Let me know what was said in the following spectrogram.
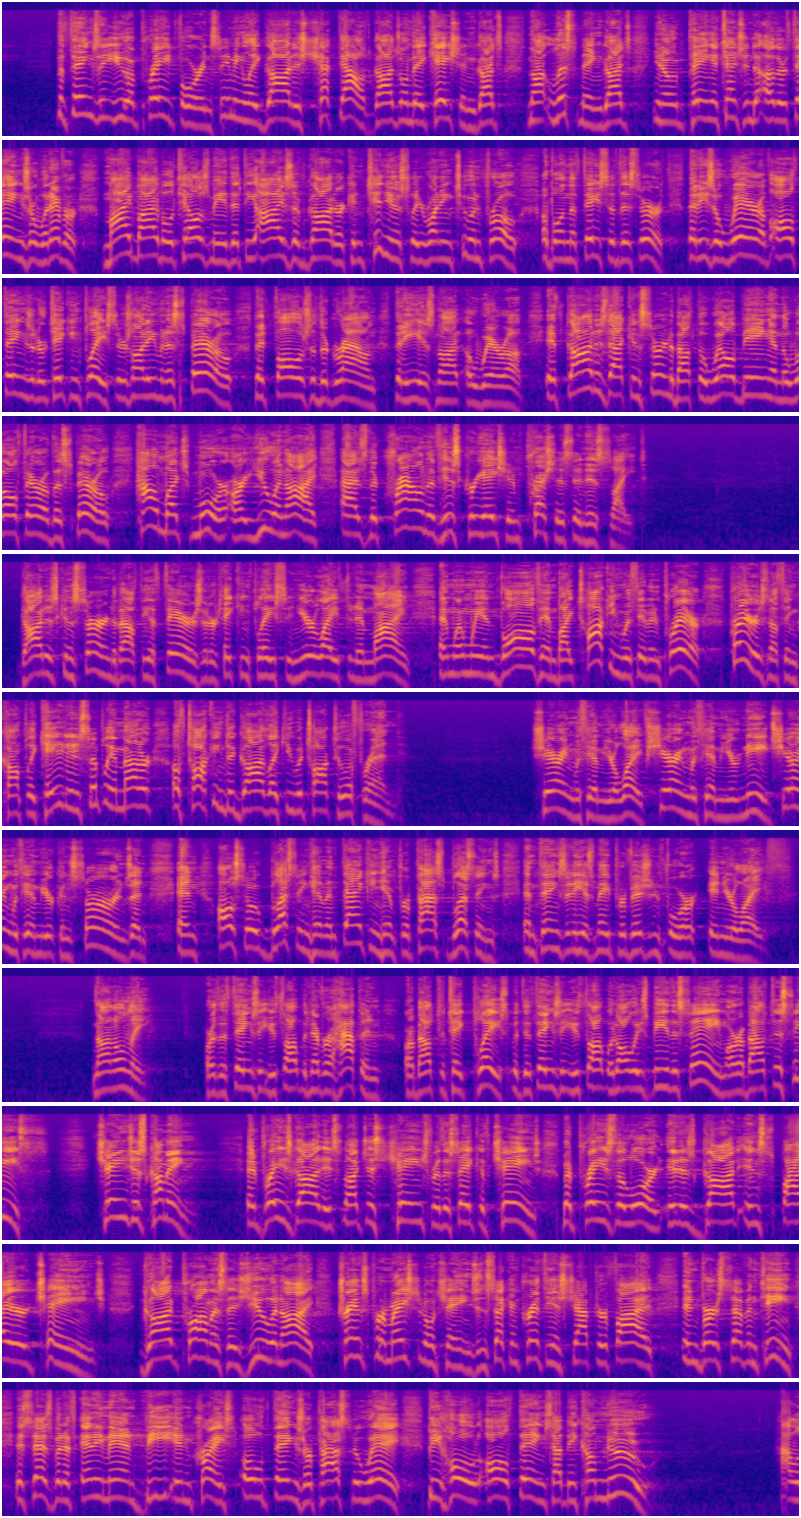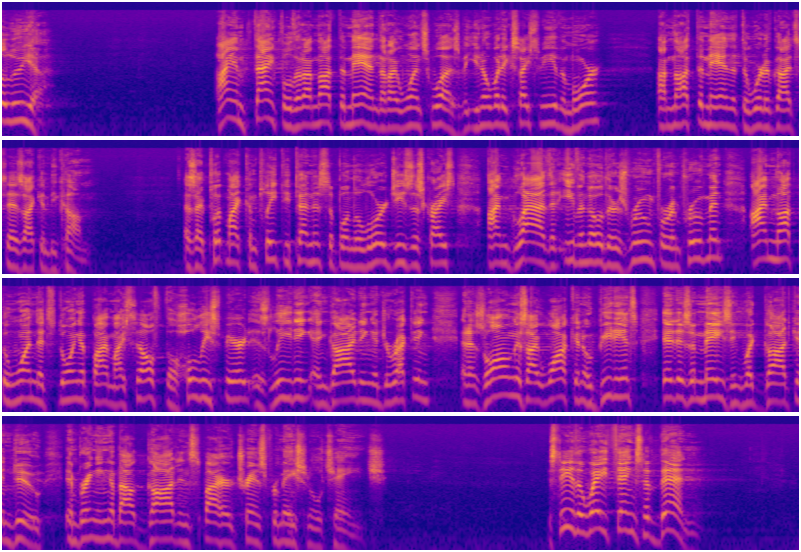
The things that you have prayed for, and seemingly God is checked out. God's on vacation. God's not listening. God's, you know, paying attention to other things or whatever. My Bible tells me that the eyes of God are continuously running to and fro upon the face of this earth, that He's aware of all things that are taking place. There's not even a sparrow that falls to the ground that He is not aware of. If God is that concerned about the well being and the welfare of a sparrow, how much more are you and I, as the crown of His creation, precious in His sight? God is concerned about the affairs that are taking place in your life and in mine. And when we involve Him by talking with Him in prayer, prayer is nothing complicated. It is simply a matter of talking to God like you would talk to a friend. Sharing with Him your life, sharing with Him your needs, sharing with Him your concerns, and, and also blessing Him and thanking Him for past blessings and things that He has made provision for in your life. Not only or the things that you thought would never happen are about to take place, but the things that you thought would always be the same are about to cease. Change is coming. And praise God, it's not just change for the sake of change, but praise the Lord, it is God inspired change. God promises you and I transformational change. In 2 Corinthians chapter 5, in verse 17, it says, But if any man be in Christ, old things are passed away. Behold, all things have become new. Hallelujah. I am thankful that I'm not the man that I once was, but you know what excites me even more? I'm not the man that the Word of God says I can become. As I put my complete dependence upon the Lord Jesus Christ, I'm glad that even though there's room for improvement, I'm not the one that's doing it by myself. The Holy Spirit is leading and guiding and directing. And as long as I walk in obedience, it is amazing what God can do in bringing about God inspired transformational change. See, the way things have been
